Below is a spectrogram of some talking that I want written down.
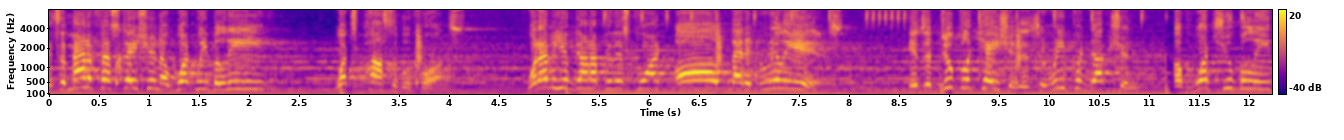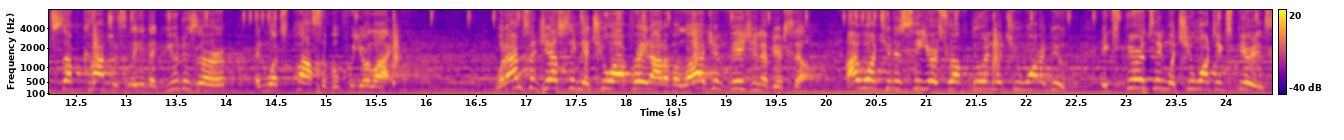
it's a manifestation of what we believe, what's possible for us. Whatever you've done up to this point, all that it really is, is a duplication, it's a reproduction of what you believe subconsciously that you deserve and what's possible for your life. What I'm suggesting that you operate out of a larger vision of yourself. I want you to see yourself doing what you want to do, experiencing what you want to experience,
